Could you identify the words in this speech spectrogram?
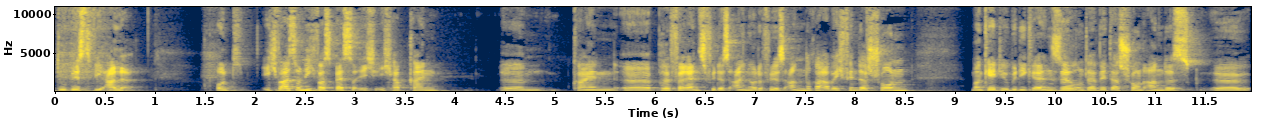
du bist wie alle. Und ich weiß noch nicht, was besser. Ich, ich habe kein ähm, keine äh, Präferenz für das eine oder für das andere, aber ich finde das schon, man geht über die Grenze und da wird das schon anders äh, äh,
